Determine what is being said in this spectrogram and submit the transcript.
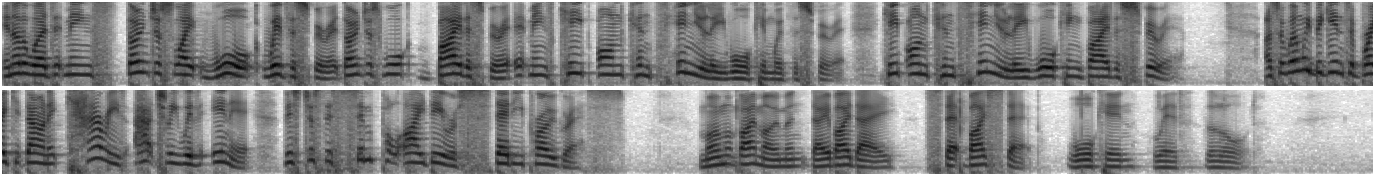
In other words, it means don't just like walk with the Spirit, don't just walk by the Spirit. It means keep on continually walking with the Spirit. Keep on continually walking by the Spirit. And so when we begin to break it down, it carries actually within it this just this simple idea of steady progress. Moment by moment, day by day, step by step, walking with the Lord.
